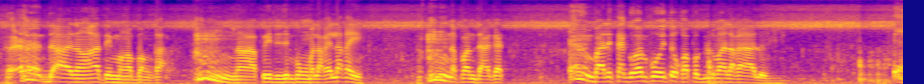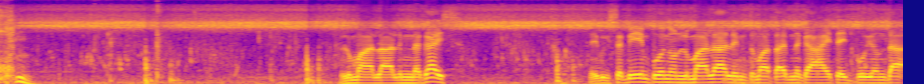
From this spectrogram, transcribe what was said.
daan ng ating mga bangka na pwede din pong malaki-laki na pandagat. Bali taguan po ito kapag lumalaki alon. Lumalalim na guys. Ibig sabihin po nung lumalalim, tumatayib nag-high tide po yung da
